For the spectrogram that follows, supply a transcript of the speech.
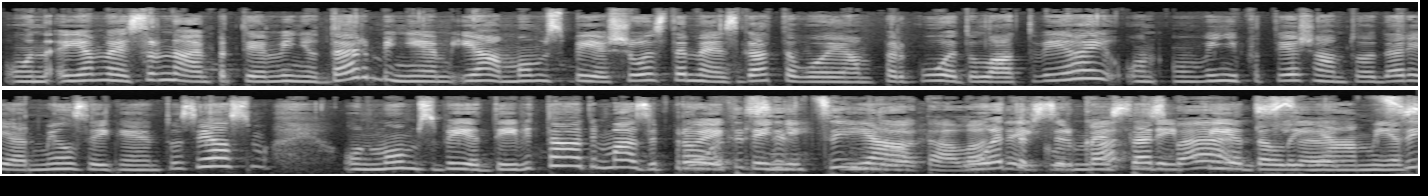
Un, ja mēs runājam par tiem viņu darbiņiem, jā, mums bija šos te mēs gatavojām par godu Latvijai, un, un viņi patiešām to darīja ar milzīgu entuziasmu, un mums bija divi tādi mazi projektiņi. Jā, Latvija, otrs ir, mēs arī piedalījāmies.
